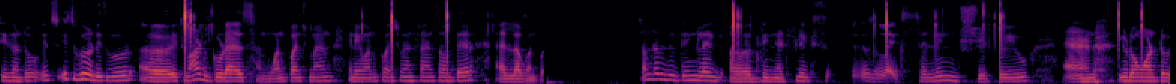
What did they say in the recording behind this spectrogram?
season 2 it's it's good it's good uh, it's not good as One Punch Man any One Punch Man fans out there I love One Punch sometimes you think like uh, the Netflix is like selling shit to you and you don't want to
